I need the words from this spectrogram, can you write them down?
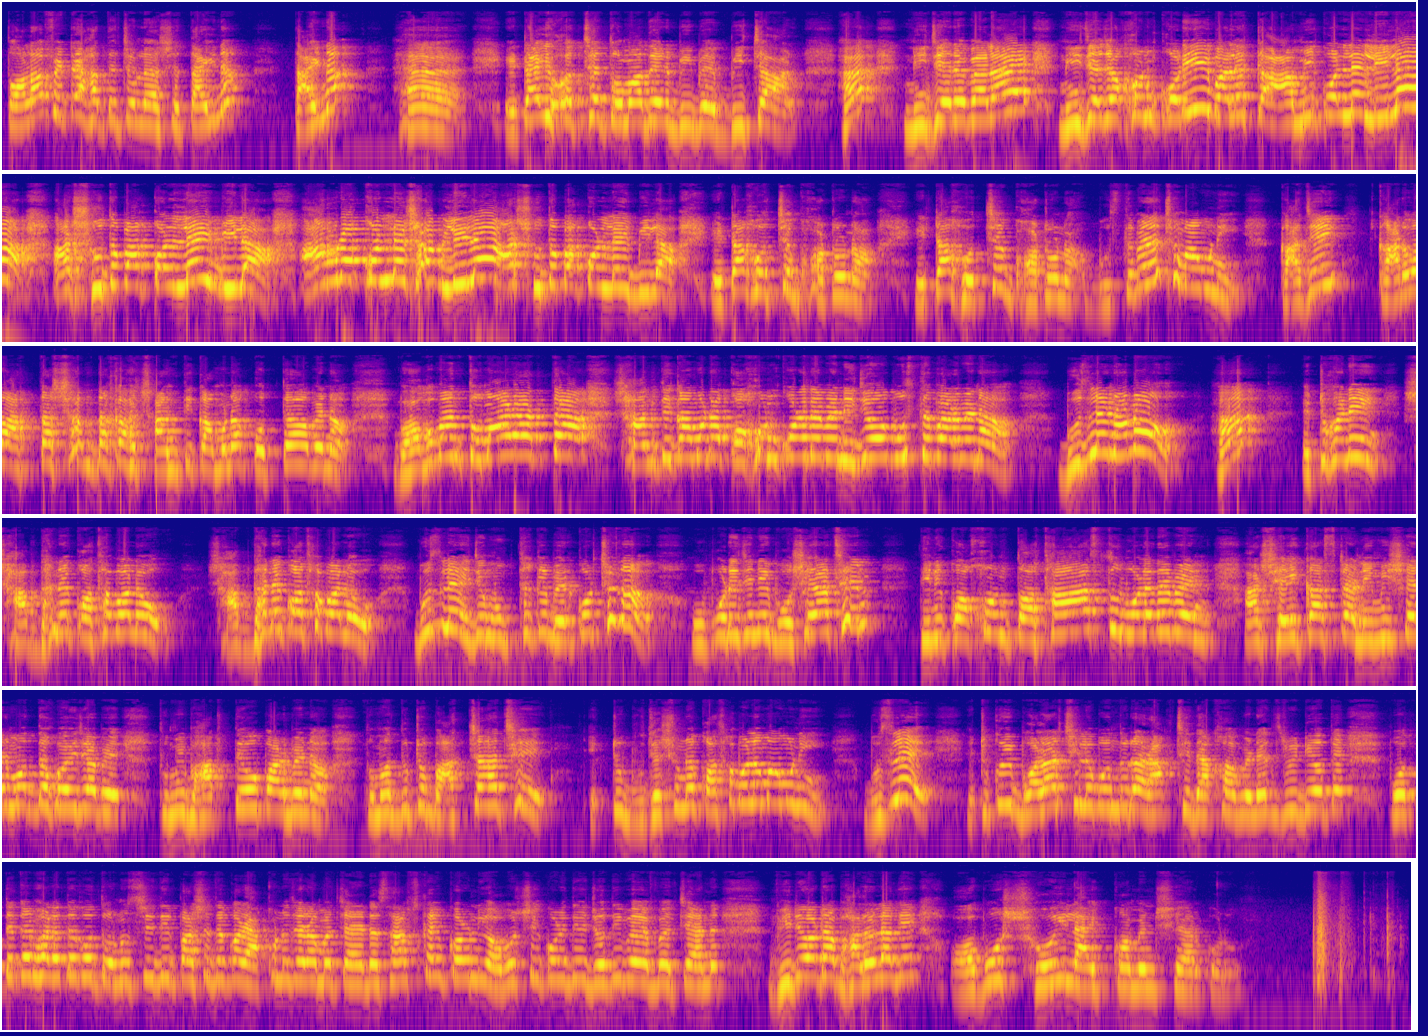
তলা ফেটে হাতে চলে আসে। তাই না? তাই না? হ্যাঁ এটাই হচ্ছে তোমাদের বিচার। হ্যাঁ নিজের বেলায় নিজে যখন করি, বলে আমি করলে লীলা আর সুতপা করলেই বিলা আমরা করলে সব লীলা আর সুতপা করলেই বিলা এটা হচ্ছে ঘটনা। এটা হচ্ছে ঘটনা। বুঝতে পেরেছ মামুনি? কাজেই কারও আত্মার শান্তা শান্তি কামনা করতে হবে না। ভগবান তোমার আত্মা শান্তি কামনা কখন করে দেবে নিজেও বুঝতে পারবে না। বুঝলে ননো হ্যাঁ একটুখানি সাবধানে কথা বলো। সাবধানে কথা বলো। বুঝলে, এই যে মুখ থেকে বের করছে না, উপরে যিনি বসে আছেন, তিনি কখন তথাস্তু বলে দেবেন, আর সেই কাজটা নিমিষের মধ্যে হয়ে যাবে, তুমি ভাবতেও পারবে না। তোমার দুটো বাচ্চা আছে, একটু বুঝে শুনে কথা বলো মামুনি, বুঝলে? এটুকুই বলার ছিল বন্ধুরা, রাখছি, দেখা হবে নেক্সট ভিডিওতে প্রত্যেকে ভালো থেকো, তনুশ্রীদির পাশে থেকো এখনও যারা আমার চ্যানেলটা সাবস্ক্রাইব করনি, অবশ্যই করে দিও। যদি চ্যানেল ভিডিওটা ভালো লাগে, অবশ্যই লাইক কমেন্ট শেয়ার করো।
